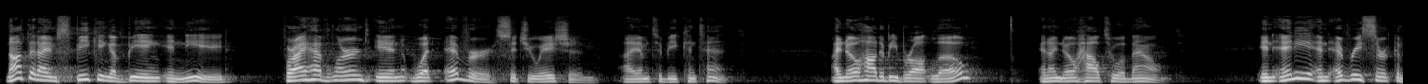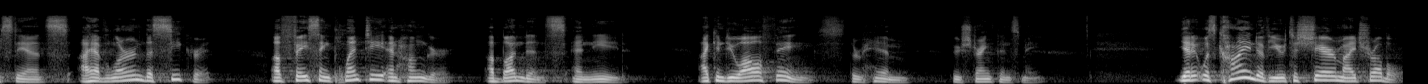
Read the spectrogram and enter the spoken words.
Not that I am speaking of being in need, for I have learned in whatever situation I am to be content. I know how to be brought low, and I know how to abound. In any and every circumstance, I have learned the secret of facing plenty and hunger, abundance and need. I can do all things through him who strengthens me. Yet it was kind of you to share my trouble.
